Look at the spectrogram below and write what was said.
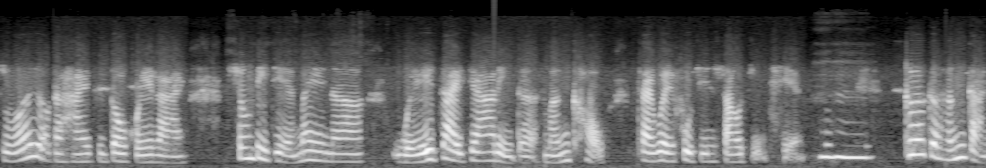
所有的孩子都回来，兄弟姐妹呢围在家里的门口，在为父亲烧纸钱。嗯。哥哥很感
